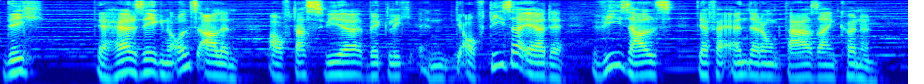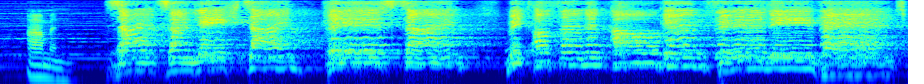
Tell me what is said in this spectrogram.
dich, der Herr segne uns allen, auf dass wir wirklich in, auf dieser Erde wie Salz der Veränderung da sein können. Amen. Salz sein, Licht sein, Christ sein, mit offenen Augen für die Welt.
